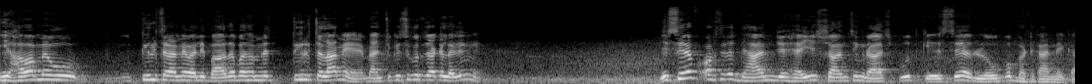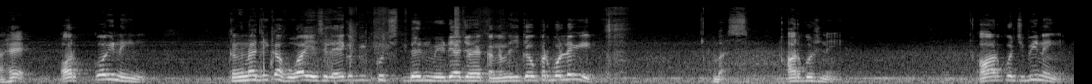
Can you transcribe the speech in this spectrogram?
ये हवा में वो तीर चलाने वाली बात है बस हमने तीर चलाने हैं बैंचो किसी को तो जाके लगेंगे। ये सिर्फ़ और सिर्फ़ ध्यान जो है ये शांत सिंह राजपूत केस से लोगों को भटकाने का है और कोई नहीं है। कंगना जी का हुआ इसलिए क्योंकि कुछ दिन मीडिया जो है कंगना जी के ऊपर बोलेगी बस और कुछ नहीं और कुछ भी नहीं है।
